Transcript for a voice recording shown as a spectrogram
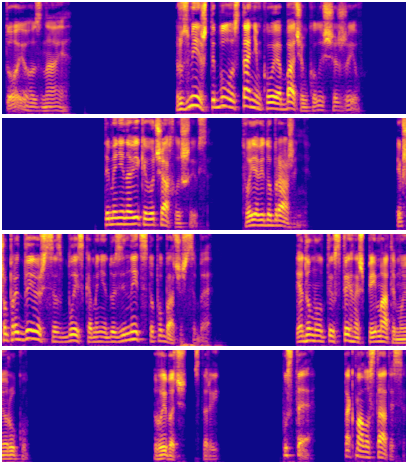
Хто його знає. Розумієш, ти був останнім, кого я бачив, коли ще жив. Ти мені навіки в очах лишився, твоє відображення. Якщо придивишся зблизька мені до зіниць, то побачиш себе. Я думав, ти встигнеш піймати мою руку. Вибач, старий. Пусте, так мало статися.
